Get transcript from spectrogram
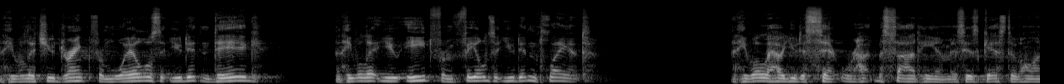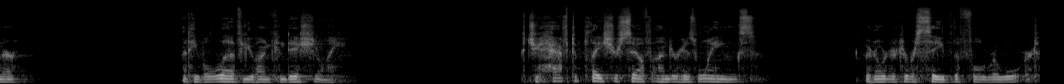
And he will let you drink from wells that you didn't dig, and he will let you eat from fields that you didn't plant. And he will allow you to sit right beside him as his guest of honor. And he will love you unconditionally. But you have to place yourself under his wings in order to receive the full reward.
